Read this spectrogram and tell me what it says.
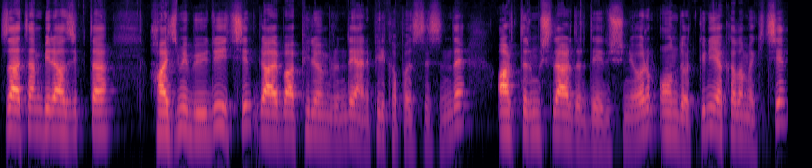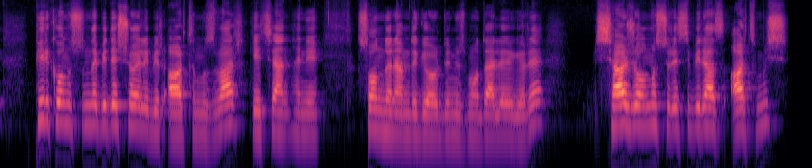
Zaten birazcık da hacmi büyüdüğü için galiba pil ömründe yani pil kapasitesinde arttırmışlardır diye düşünüyorum 14 günü yakalamak için. Pil konusunda bir de şöyle bir artımız var. Geçen hani son dönemde gördüğümüz modellere göre şarj olma süresi biraz artmış.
